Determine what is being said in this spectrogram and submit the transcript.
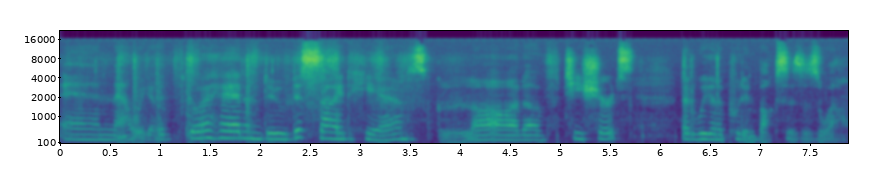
and now we're gonna go ahead and do this side here. There's a lot of t-shirts that we're gonna put in boxes as well.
